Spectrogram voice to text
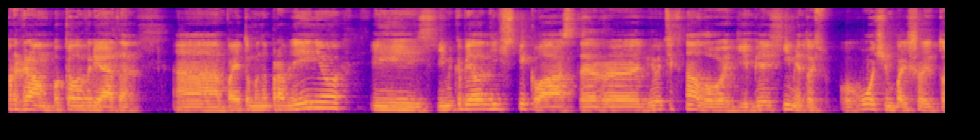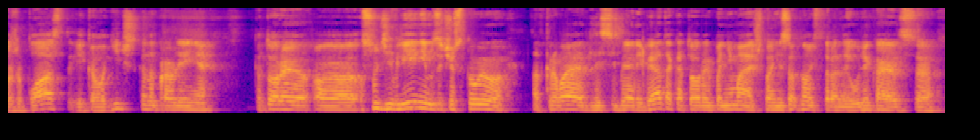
программу бакалавриата по этому направлению. И химико-биологический кластер, э, биотехнологии, биохимия, то есть очень большой тоже пласт, экологическое направление, которое э, с удивлением зачастую открывают для себя ребята, которые понимают, что они, с одной стороны, увлекаются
